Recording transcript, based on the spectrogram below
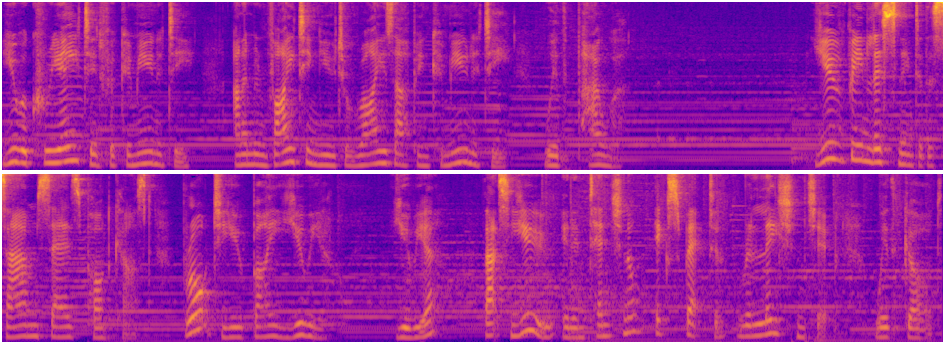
You were created for community, and I'm inviting you to rise up in community with power. You've been listening to the Sam Says podcast, brought to you by Youier. Youier, that's you in intentional, expectant relationship with God,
